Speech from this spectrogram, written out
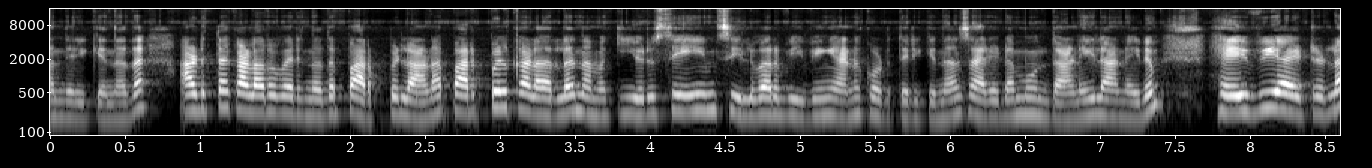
വന്നിരിക്കുന്നത്. അടുത്ത കളർ വരുന്നത് പർപ്പിളാണ് പർപ്പിൾ കളറിൽ നമുക്ക് ഈ ഒരു സെയിം സിൽവർ വീവിംഗ് ആണ് കൊടുത്തിരിക്കുന്നത്. സാരിയുടെ മുന്താണിയിലാണെങ്കിലും ഹെവി ആയിട്ടുള്ള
